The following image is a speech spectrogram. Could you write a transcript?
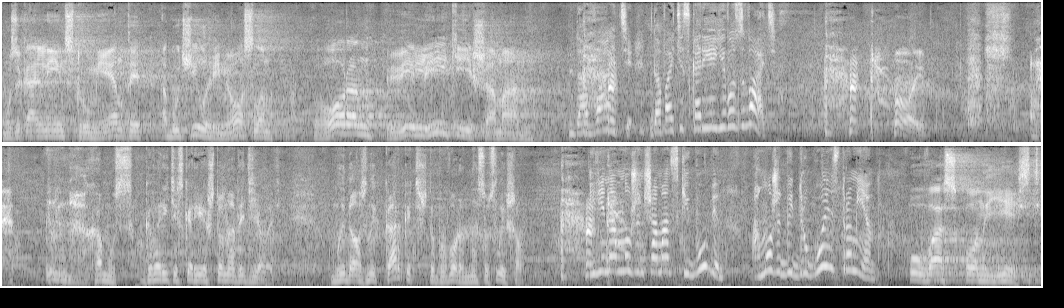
музыкальные инструменты, обучил ремеслам. Ворон — великий шаман. Давайте, давайте скорее его звать Ой. Хамус, говорите скорее, что надо делать. Мы должны каркать, чтобы ворон нас услышал. Или нам нужен шаманский бубен, а может быть другой инструмент У вас он есть.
